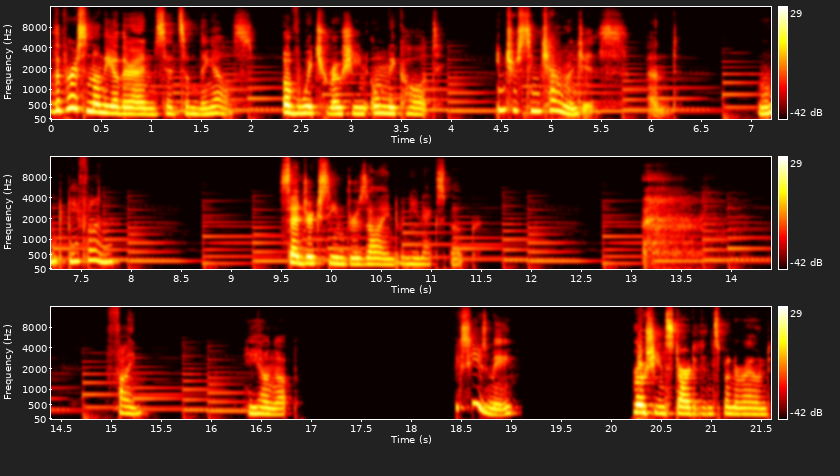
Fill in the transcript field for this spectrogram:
The person on the other end said something else, of which Roisin only caught interesting challenges and won't be fun. Cedric seemed resigned when he next spoke. Fine. He hung up. Excuse me. Roisin started and spun around,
